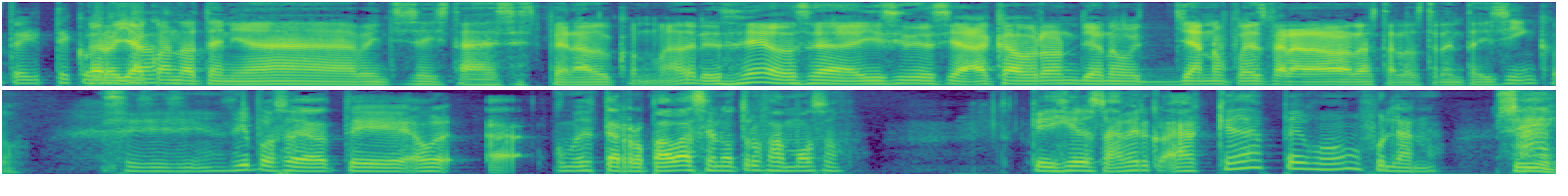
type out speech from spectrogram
Te, te Pero ya cuando tenía 26 estaba desesperado con madres, ¿eh? O sea, ahí sí decía, ah, cabrón, ya no, ya no puedo esperar ahora hasta los 35. Sí, sí, sí. Sí, pues o sea, te, ah, como te arropabas en otro famoso. Que dijeras, a ver, ¿a qué edad pegó fulano? Sí. Ah,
